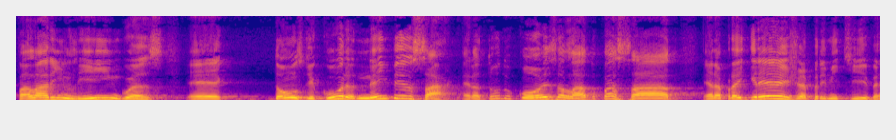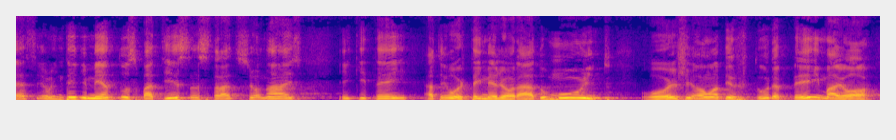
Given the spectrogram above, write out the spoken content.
Falar em línguas, é, dons de cura, nem pensar. Era tudo coisa lá do passado. Era para a igreja primitiva. Esse é o entendimento dos batistas tradicionais e que tem até hoje tem melhorado muito. Hoje há uma abertura bem maior,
